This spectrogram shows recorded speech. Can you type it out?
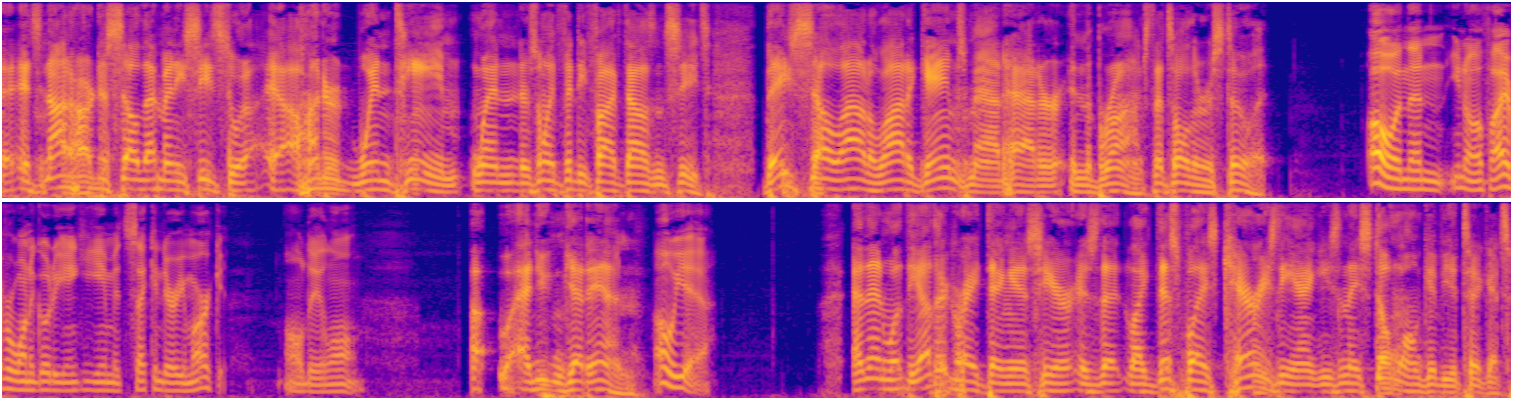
It's not hard to sell that many seats to a, a hundred win team when there's only fifty five thousand seats. They sell out a lot of games, Mad Hatter, in the Bronx. That's all there is to it. Oh, and then you know if I ever want to go to a Yankee game, it's secondary market all day long. Uh, and you can get in. Oh yeah. And then what the other great thing is here is that like this place carries the Yankees and they still won't give you tickets.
